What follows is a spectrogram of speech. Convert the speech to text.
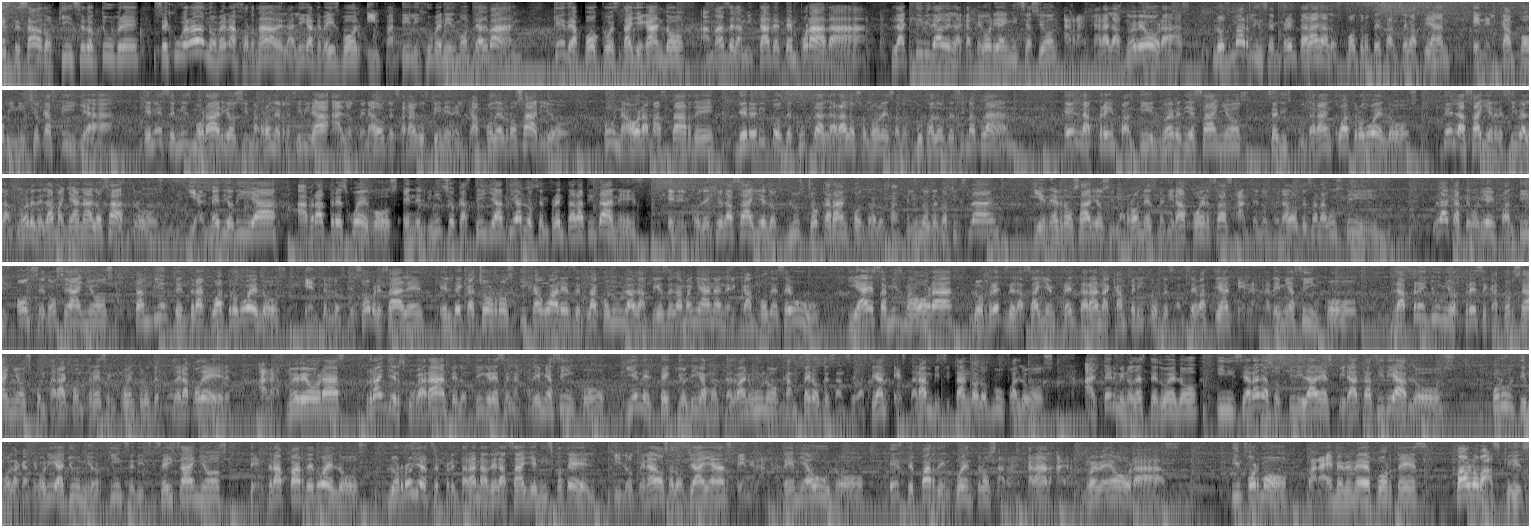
Este sábado 15 de octubre se jugará la novena jornada de la Liga de Béisbol Infantil y Juvenil Monte Albán, que de a poco está llegando a más de la mitad de temporada. La actividad en la categoría iniciación arrancará a las 9 horas. Los Marlins se enfrentarán a los Potros de San Sebastián en el campo Vinicio Castilla. En ese mismo horario, Cimarrones recibirá a los Venados de San Agustín en el campo del Rosario. Una hora más tarde, Guerreritos de Jutla le hará los honores a los Búfalos de Cimatlán. En la preinfantil 9-10 años se disputarán cuatro duelos. La Salle recibe a las 9 de la mañana a los Astros. Y al mediodía habrá tres juegos. En el Vinicio Castilla, Diablos enfrentará a Titanes. En el Colegio La Salle, los Blues chocarán contra los Angelinos de Nochixtlán. Y en el Rosario, Cimarrones medirá fuerzas ante los Venados de San Agustín. La categoría infantil 11-12 años también tendrá cuatro duelos, entre los que sobresalen el de Cachorros y Jaguares de Tlacolula a las 10 de la mañana en el campo de CU. Y a esa misma hora, los Reds de la Salle enfrentarán a Camperitos de San Sebastián en la Academia 5. La Pre-Junior 13-14 años contará con tres encuentros de poder a poder. A las 9 horas, Rangers jugará ante los Tigres en la Academia 5 y en el Tequio Liga Montalbán 1, Camperos de San Sebastián estarán visitando a los Búfalos. Al término de este duelo, iniciarán las hostilidades Piratas y Diablos. Por último, la categoría Junior 15-16 años tendrá par de duelos. Los Royals se enfrentarán a De La Salle en Iscotel y los Venados a los Giants en la Academia 1. Este par de encuentros arrancarán a las 9 horas. Informó para MMM Deportes Pablo Vázquez.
